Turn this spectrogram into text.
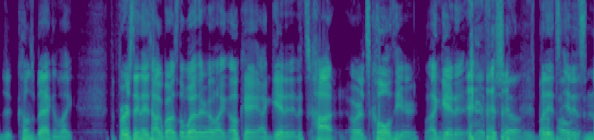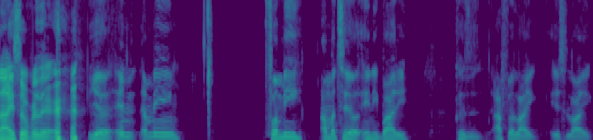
that comes back and like the first thing they talk about is the weather. They're like, okay, I get it. It's hot or it's cold here. I Yeah, get it. yeah, for sure. It's but it's it is nice over there. Yeah, and I mean, for me, I'm gonna tell anybody because I feel like it's like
